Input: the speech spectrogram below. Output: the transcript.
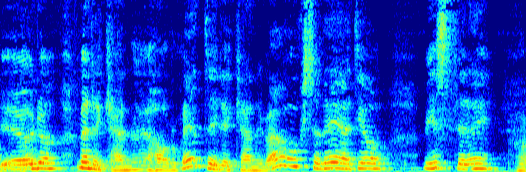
Jo då. Men det kan, har du rätt i, det kan ju vara också det att jag visste det. Ja.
